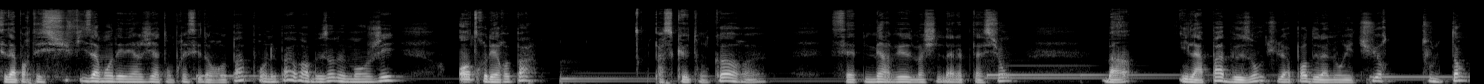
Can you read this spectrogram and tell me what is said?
c'est d'apporter suffisamment d'énergie à ton précédent repas pour ne pas avoir besoin de manger entre les repas. Parce que ton corps, euh, cette merveilleuse machine d'adaptation, ben, il n'a pas besoin que tu lui apportes de la nourriture tout le temps.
